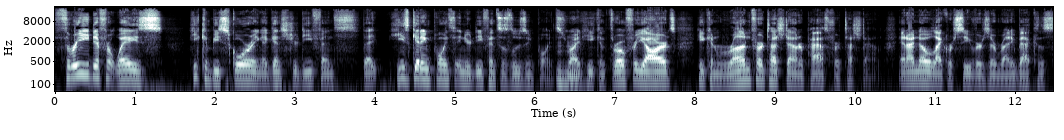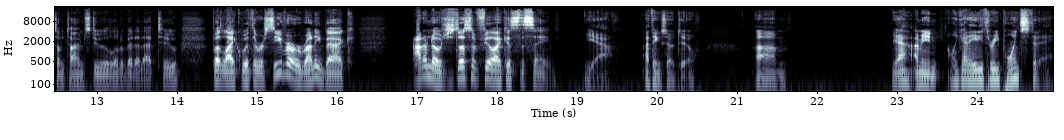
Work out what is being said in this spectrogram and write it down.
three different ways he can be scoring against your defense that he's getting points and your defense is losing points, mm-hmm. right? He can throw for yards, he can run for a touchdown or pass for a touchdown. And I know like receivers and running backs can sometimes do a little bit of that too. But like with a receiver or running back, I don't know, it just doesn't feel like it's the same. Yeah. I think so too. Um Yeah, I mean, only got 83 points today.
